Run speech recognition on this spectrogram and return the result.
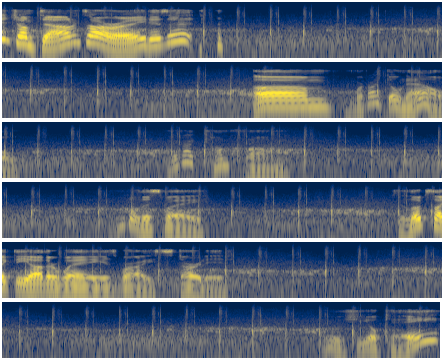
Can jump down, it's alright, is it? um, where do I go now? Where did I come from? Go this way. It looks like the other way is where I started. Ooh, is she okay?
